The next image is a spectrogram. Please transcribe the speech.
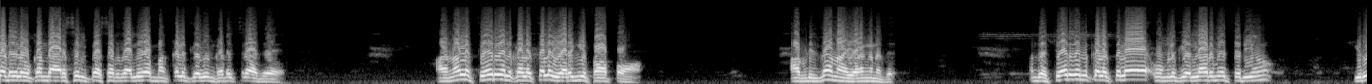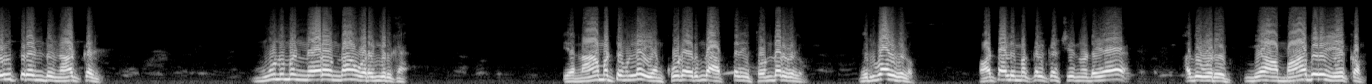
கடையில் உட்காந்து அரசியல் பேசுறதாலேயோ மக்களுக்கு எதுவும் கிடைச்சிடாது. அதனால தேர்தல் காலத்தில் இறங்கி பார்ப்போம். அப்படின்னு தான் நான் இறங்கினது. அந்த தேர்தல் காலத்தில் உங்களுக்கு எல்லாருமே தெரியும் இருபத்தி ரெண்டு நாட்கள் மூணு மணி நேரம் தான் உறங்கியிருக்கேன். என் நான் மட்டும் இல்லை என் கூட இருந்த அத்தனை தொண்டர்களும் நிர்வாகிகளும் பாட்டாளி மக்கள் கட்சியினுடைய அது ஒரு மாபெரும் இயக்கம்.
